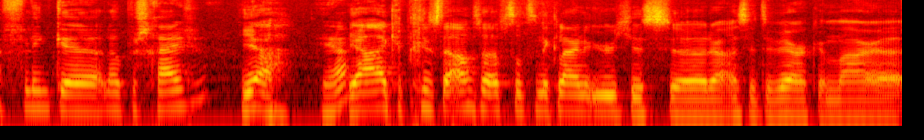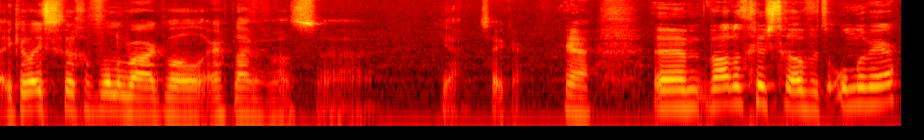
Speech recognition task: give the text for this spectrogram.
Flink eh, lopen schrijven? Ja. Ja? ja, ik heb gisteravond zelf tot in de kleine uurtjes eraan zitten werken. Maar ik heb wel iets gevonden waar ik wel erg blij mee was. Ja, zeker. Ehm, we hadden het gisteren over het onderwerp.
